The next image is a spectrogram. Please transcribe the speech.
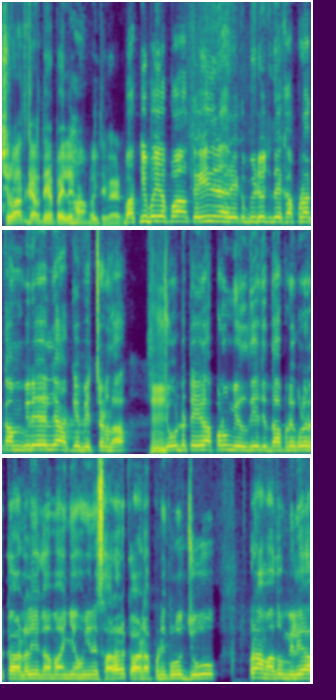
ਸ਼ੁਰੂਆਤ ਕਰਦੇ ਹਾਂ ਪਹਿਲੇ ਨੰਬਰ। ਤੇ ਬੈਠ। ਬਾਕੀ ਬਾਈ ਆਪਾਂ ਕਈ ਦਿਨ ਹਰੇਕ ਵੀਡੀਓ 'ਚ ਦੇਖ ਆਪਣਾ ਕੰਮ ਵੀਰੇ ਲਿਆ ਕੇ ਵੇਚਣ ਦਾ। ਜੋ ਡਿਟੇਲ ਆਪਾਂ ਨੂੰ ਮਿਲਦੀ ਹੈ ਜਿੱਦਾਂ ਆਪਣੇ ਕੋਲੇ ਰਿਕਾਰਡ ਵਾਲੀਆਂ ਗਾਵਾਂ ਆਈਆਂ ਹੋਈਆਂ ਨੇ ਸਾਰਾ ਰਿਕਾਰਡ ਆਪਣੇ ਕੋਲੋਂ ਜੋ ਭਰਾਵਾਂ ਤੋਂ ਮਿਲਿਆ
